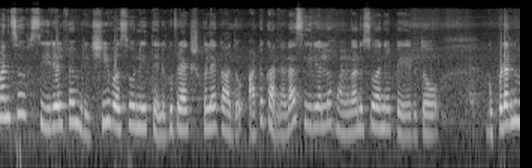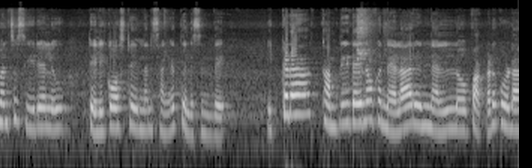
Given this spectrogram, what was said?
మనసు. సీరియల్ ఫేమ్ రిషి వసుని తెలుగు ప్రేక్షకులే కాదు అటు కన్నడ సీరియల్లో హొంగనుసు అనే పేరుతో గుప్పడంత మనసు సీరియల్ టెలికాస్ట్ అయిందనే సంగతి తెలిసిందే. ఇక్కడ కంప్లీట్ అయిన ఒక నెల రెండు నెలల్లోపు అక్కడ కూడా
